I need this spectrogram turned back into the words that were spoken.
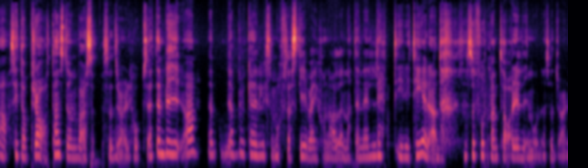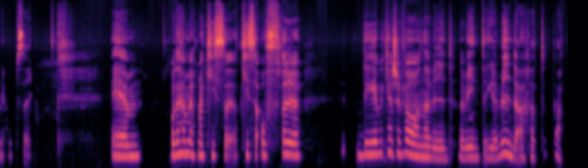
ja, sitta och prata en stund bara så, så drar det ihop sig. Att den blir, ja, jag, jag brukar liksom ofta skriva i journalen att den är lätt irriterad. Så fort man tar i livmodern så drar den ihop sig. Ehm, och det här med att man kissar, att kissa oftare, det är vi kanske vana vid när vi inte är gravida, att, att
